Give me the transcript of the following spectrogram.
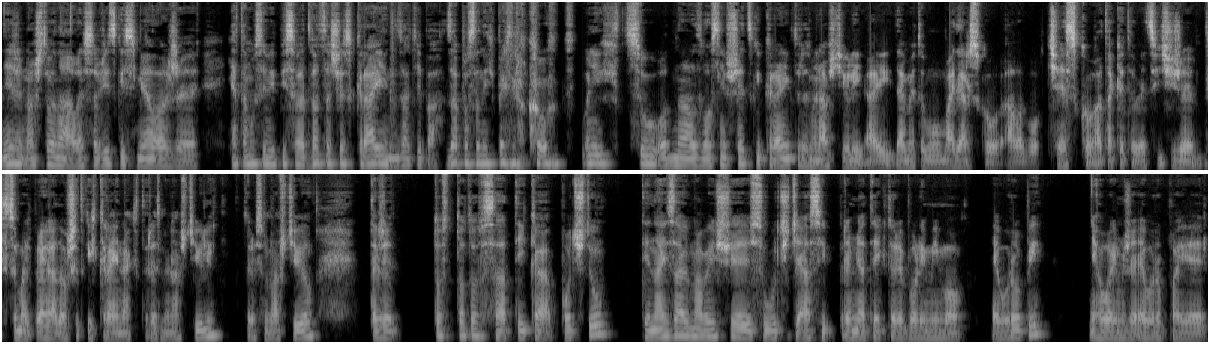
nie že naštvaná, ale sa vždy smiala, že ja tam musím vypísať 26 krajín za teba, za posledných 5 rokov. Oni chcú od nás vlastne všetky krajiny, ktoré sme navštívili, aj dajme tomu Maďarsko alebo Česko a takéto veci. Čiže chcú mať prehľad o všetkých krajinách, ktoré sme navštívili, ktoré som navštívil. Takže to, toto sa týka počtu Tie najzaujímavejšie sú určite asi pre mňa tie, ktoré boli mimo Európy. Nehovorím, že Európa je e,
